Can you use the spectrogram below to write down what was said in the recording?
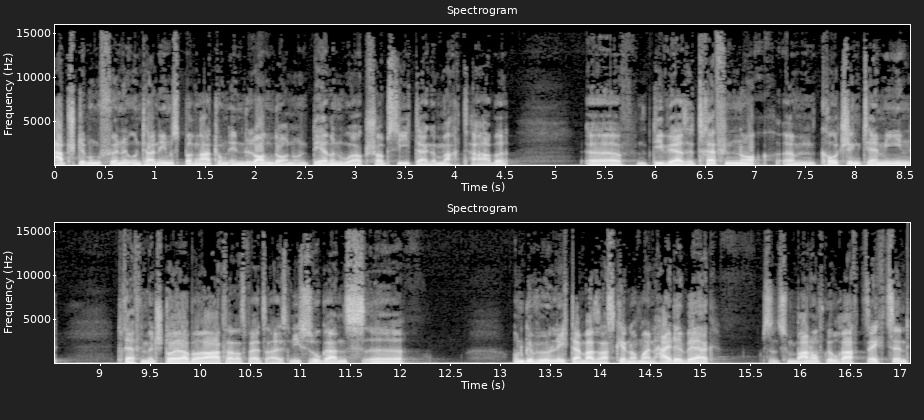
Abstimmung für eine Unternehmensberatung in London und deren Workshops, die ich da gemacht habe. Äh, diverse Treffen noch, ähm, Coaching-Termin, Treffen mit Steuerberater, das war jetzt alles nicht so ganz äh, ungewöhnlich. Dann war Saskia nochmal in Heidelberg, sind zum Bahnhof gebracht, 16.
